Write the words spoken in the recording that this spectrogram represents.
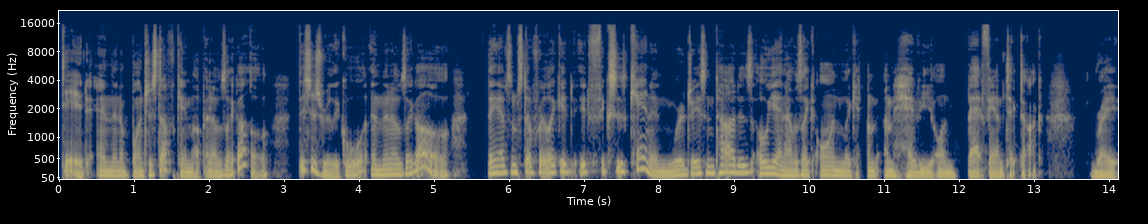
did, and then a bunch of stuff came up, and I was like, oh, this is really cool. And then I was like, oh, they have some stuff where like it it fixes canon where Jason Todd is. Oh yeah, and I was like on like I'm I'm heavy on Batfam TikTok, right?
